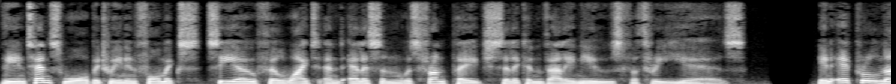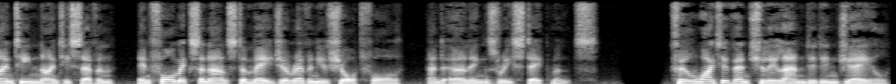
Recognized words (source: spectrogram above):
The intense war between Informix CEO Phil White and Ellison was front page Silicon Valley news for three years. In April 1997, Informix announced a major revenue shortfall and earnings restatements. Phil White eventually landed in jail,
